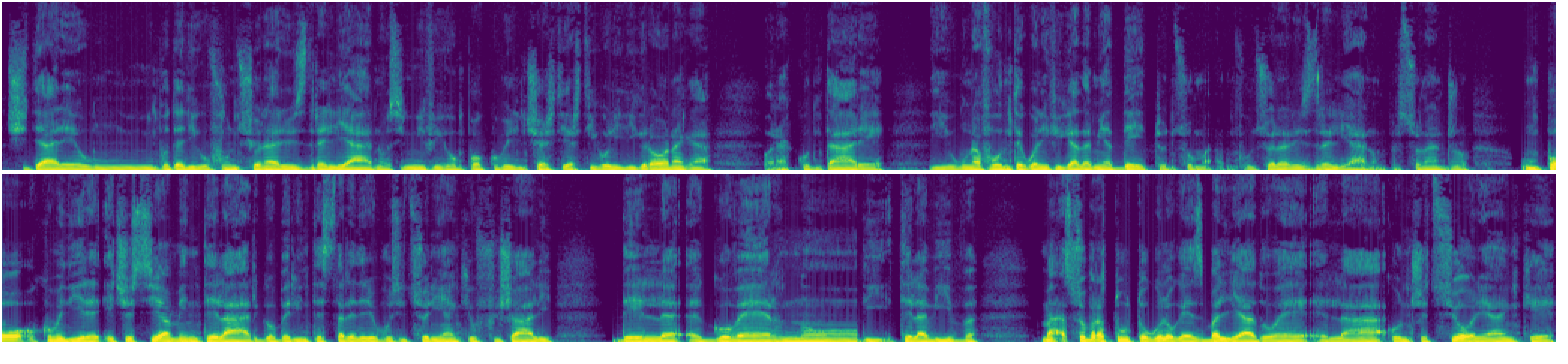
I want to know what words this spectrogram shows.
citare un ipotetico funzionario israeliano significa un po' come in certi articoli di cronaca raccontare di una fonte qualificata mi ha detto, insomma, un funzionario israeliano, un personaggio un po' come dire eccessivamente largo per intestare delle posizioni anche ufficiali del eh, governo di Tel Aviv, ma soprattutto quello che è sbagliato è la concezione anche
